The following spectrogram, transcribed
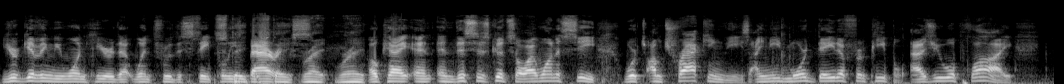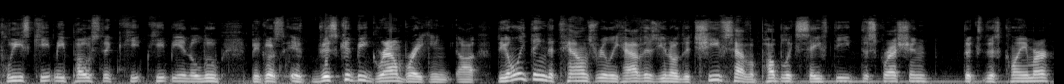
You're giving me one here that went through the state police State barracks. state, right, right. Okay, and and this is good. So I want to see. We're, I'm tracking these. I need more data from people as you apply. Please keep me posted. Keep keep me in the loop because if this could be groundbreaking. Uh, the only thing the towns really have is you know the chiefs have a public safety discretion dis- disclaimer.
